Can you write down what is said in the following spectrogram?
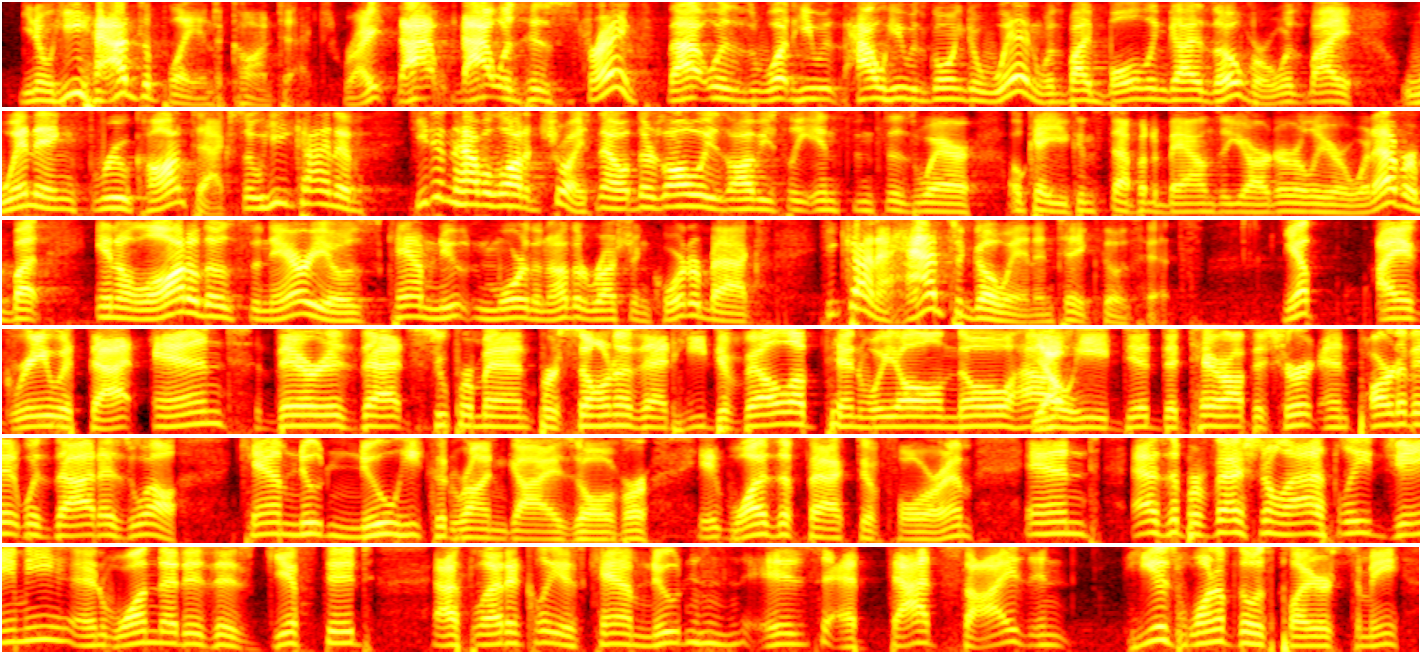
you know, he had to play into contact, right? That that was his strength. That was what he was how he was going to win was by bowling guys over, was by winning through contact. So he kind of he didn't have a lot of choice. Now, there's always obviously instances where okay, you can step out of bounds a yard earlier or whatever, but in a lot of those scenarios, Cam Newton more than other rushing quarterbacks, he kind of had to go in and take those hits. Yep, I agree with that. And there is that Superman persona that he developed, and we all know how Yep. he did the tear off the shirt. And part of it was that as well. Cam Newton knew he could run guys over. It was effective for him. And as a professional athlete, Jamie, and one that is as gifted athletically as Cam Newton is at that size, and he is one of those players to me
